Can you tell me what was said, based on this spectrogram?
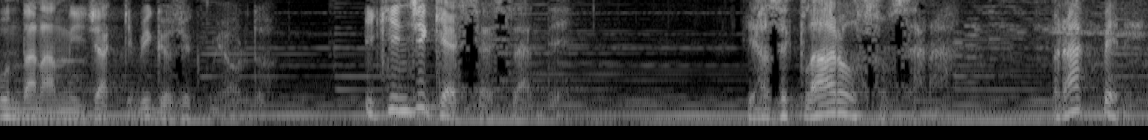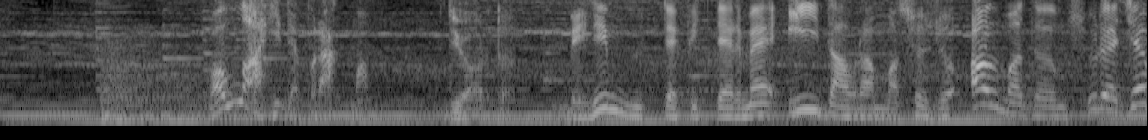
bundan anlayacak gibi gözükmüyordu. İkinci kez seslendi. Yazıklar olsun sana. Bırak beni. Vallahi de bırakmam. Diyordu. Benim müttefiklerime iyi davranma sözü almadığım sürece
